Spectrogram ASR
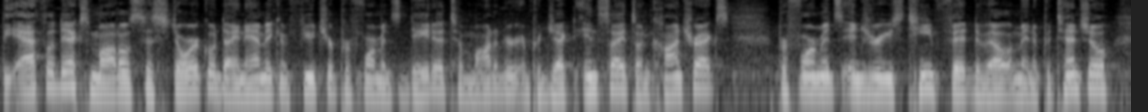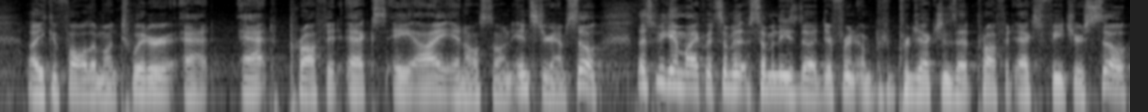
The Athledex models historical, dynamic, and future performance data to monitor and project insights on contracts, performance, injuries, team fit, development, and potential. Uh, you can follow them on Twitter at at ProfitXAI and also on Instagram. So let's begin, Mike, with some of some of these uh, different um, projections that ProfitX features. So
